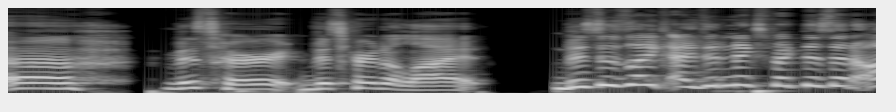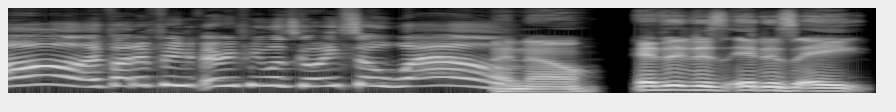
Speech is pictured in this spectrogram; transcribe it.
uh, this hurt. This hurt a lot. This is like I didn't expect this at all. I thought every, everything was going so well. I know. It, it is it is a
